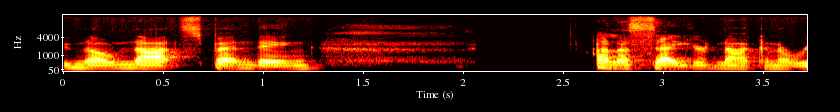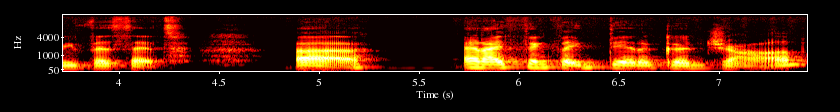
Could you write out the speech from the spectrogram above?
you know, not spending on a set you're not going to revisit. Uh, and I think they did a good job.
